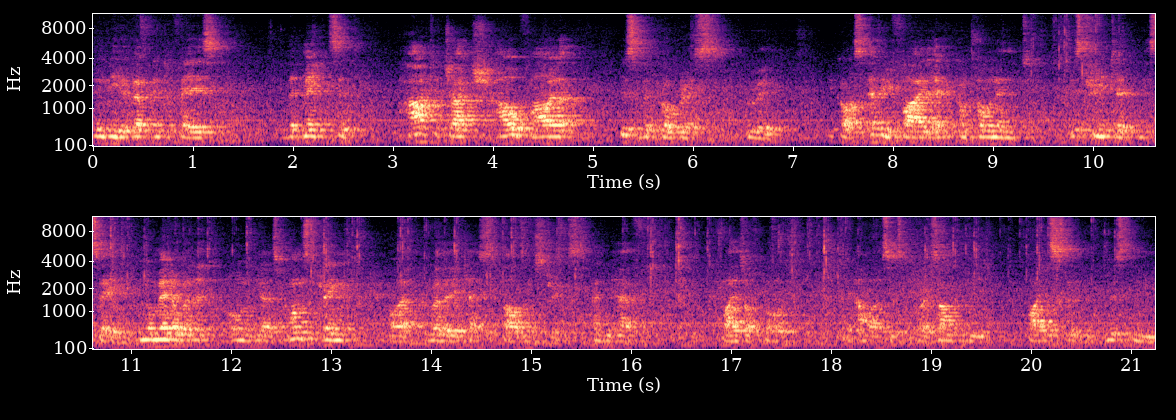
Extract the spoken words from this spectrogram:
in the web interface that makes it hard to judge how far is the progress really. Because every file, every component is treated the same, no matter whether it only has one string or whether it has a thousand strings. And we have files of both in our system. For example, files list the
